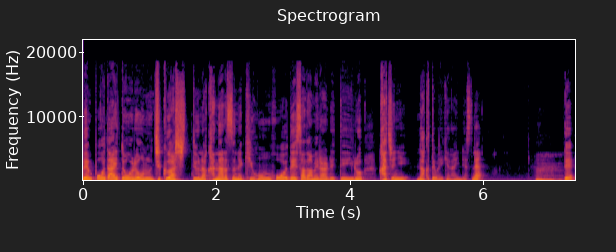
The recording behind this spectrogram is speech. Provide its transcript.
連邦大統領の軸足っていうのは必ずね基本法で定められている価値になくてはいけないんですね。うん、で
